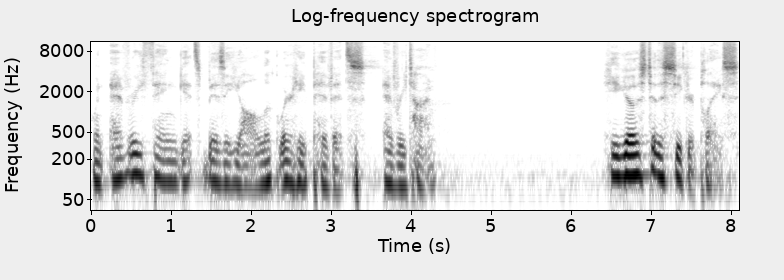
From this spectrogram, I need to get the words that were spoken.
When everything gets busy, y'all, look where he pivots every time. He goes to the secret place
